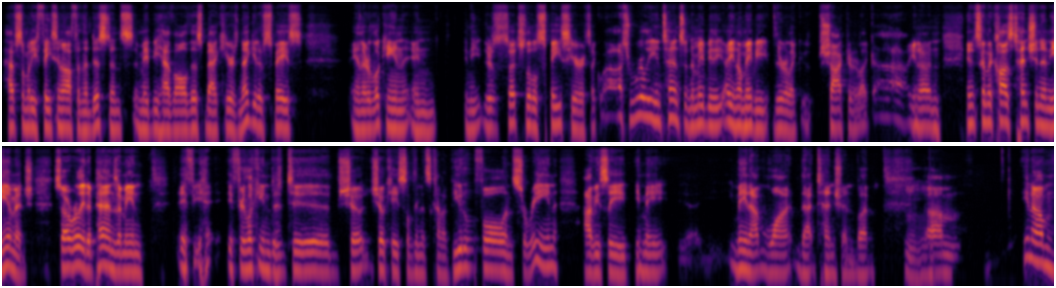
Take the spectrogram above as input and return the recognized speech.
have somebody facing off in the distance and maybe have all this back here is negative space, and they're looking and and he, there's such little space here. It's like, wow, it's really intense. And maybe, you know, maybe they're like shocked and they're like, ah, you know, and, and it's going to cause tension in the image. So it really depends. I mean, if you, if you're looking to, to show, showcase something that's kind of beautiful and serene, obviously you may, you may not want that tension, but, mm-hmm. um, you know,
